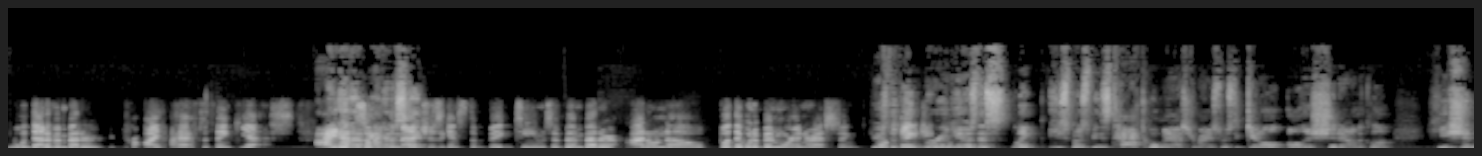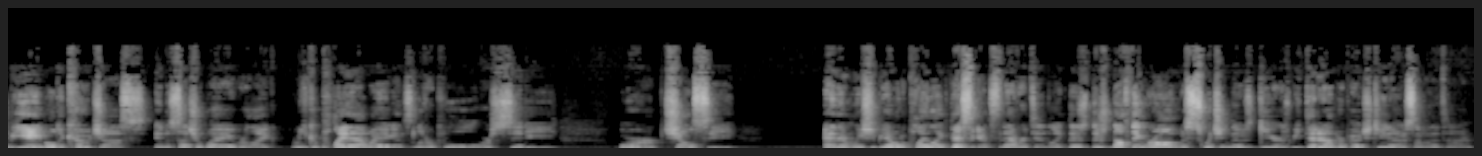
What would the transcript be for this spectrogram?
would that have been better? I, I have to think yes I Would gotta- some I of the say- matches against the big teams have been better? I don't know, but they would have been more interesting, Here's more the thing: cagey. Mourinho's this like he's supposed to be this tactical mastermind. He's supposed to get all all this shit out of the club. He should be able to coach us in such a way where like we could play that way against Liverpool or City or Chelsea, and then we should be able to play like this against an Everton. Like there's there's nothing wrong with switching those gears. We did it under Pochettino some of the time.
